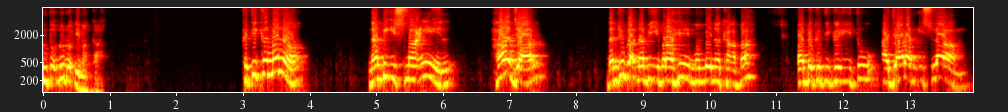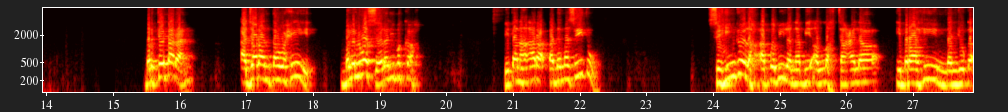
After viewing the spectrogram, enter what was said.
untuk duduk di Makkah. Ketika mana Nabi Ismail Hajar dan juga Nabi Ibrahim membina Kaabah, pada ketika itu ajaran Islam bertebaran ajaran tauhid berleluasa di Mekah di tanah Arab pada masa itu. Sehinggalah apabila Nabi Allah Taala Ibrahim dan juga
